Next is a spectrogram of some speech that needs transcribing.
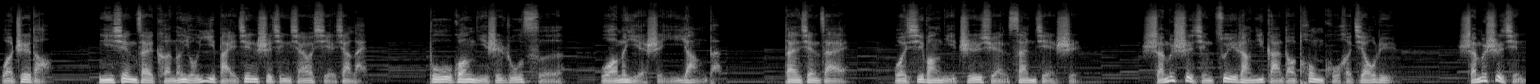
我知道你现在可能有一百件事情想要写下来，不光你是如此，我们也是一样的。但现在，我希望你只选三件事。什么事情最让你感到痛苦和焦虑？什么事情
